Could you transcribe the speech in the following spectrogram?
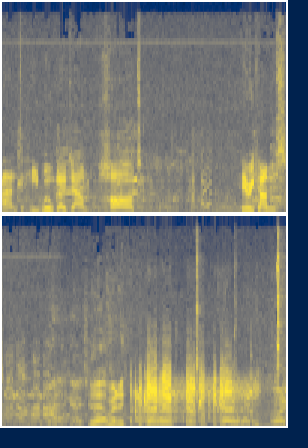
and he will go down hard. Here he comes. Yeah, I'm ready. Ready. All right,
